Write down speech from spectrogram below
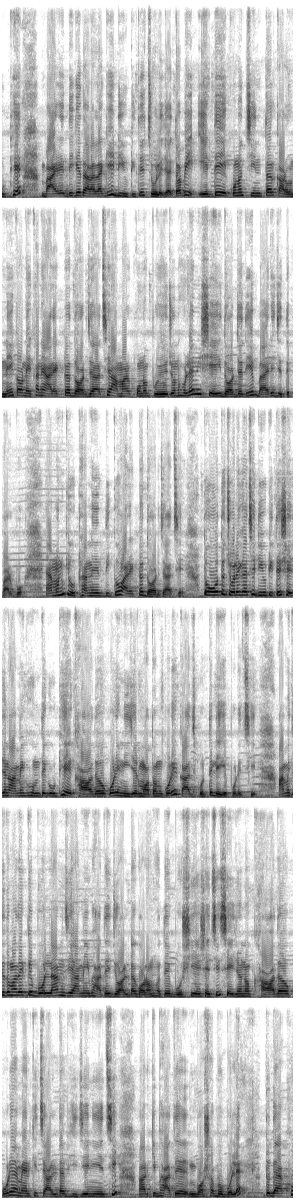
উঠে বাইরের দিকে তালা লাগিয়ে ডিউটিতে চলে যায়। তবে এতে কোনো চিন্তার কারণ নেই, কারণ এখানে আরেকটা দরজা আছে, আমার কোনো প্রয়োজন হলে আমি সেই দরজা দিয়ে বাইরে যেতে পারব। এমনকি উঠানের দিকেও আরেকটা দরজা আছে। তো ও তো চলে গেছে ডিউটিতে সেই জন্য আমি ঘুম থেকে উঠে খাওয়া দাওয়া করে নিজের মতন করে কাজ করতে লেগে পড়েছি। আমি তো তোমাদেরকে বললাম যে আমি ভাতে জলটা গরম হতে বসিয়ে এসেছি, সেই জন্য খাওয়া দাওয়া করে আমি আর কি চালটা ভিজিয়ে নিয়েছি, আর কি ভাতে বসাবো বলে। তো দেখো,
